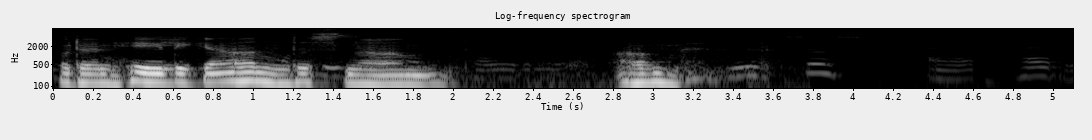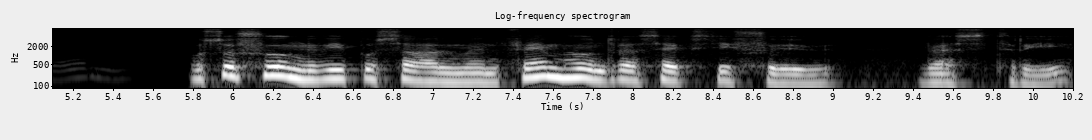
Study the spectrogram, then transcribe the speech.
och den helige Andes namn. Amen. Och så sjunger vi på salmen 567, vers 3.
